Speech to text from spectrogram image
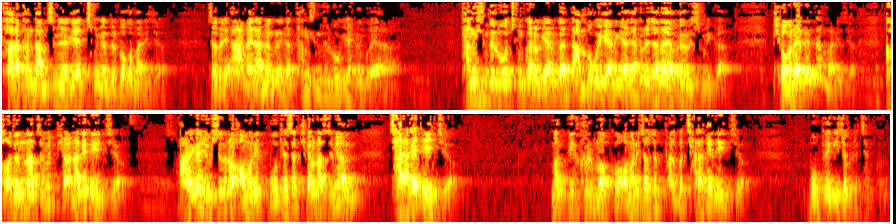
타락한 남침역의 청년들 보고 말이죠. 저들이 아멘 하면 그러니까 당신들 보게 하는 거야. 당신들 보고 총가르게 하는 거야. 남 보고 얘기하는 게 아니야 그러잖아요. 왜 그렇습니까? 변해야 된단 말이죠. 거듭났으면 변하게 돼 있죠. 아이가 육신으로 어머니 못해서 태어났으면 자라게 돼 있죠. 막 밀크를 먹고 어머니 젖을 빨고 자라게 돼 있죠. 못 빼기죠. 그렇지 않고는.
